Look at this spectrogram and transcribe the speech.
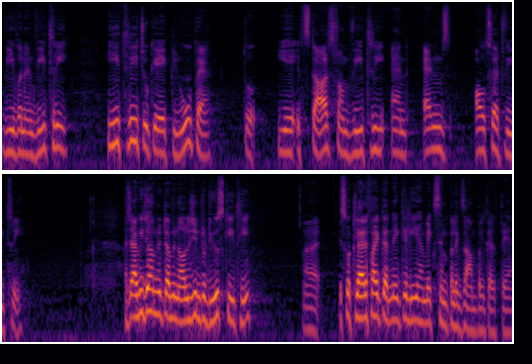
V one and V three E three چونکہ ایک لوپ ہے تو یہ it starts from V three and ends also at V three اچھا ابھی جو ہم نے ٹرمینالوجی انٹروڈیوس کی تھی اس کو کلیریفائی کرنے کے لیے ہم ایک سمپل ایگزامپل کرتے ہیں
